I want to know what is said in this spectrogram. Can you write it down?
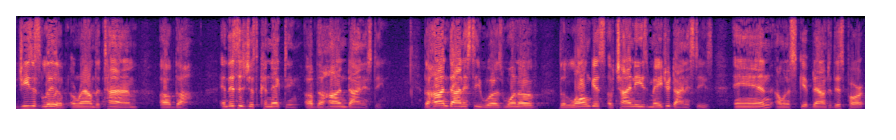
Jesus lived around the time of the, and this is just connecting, of the Han Dynasty. The Han Dynasty was one of the longest of Chinese major dynasties, and I want to skip down to this part.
